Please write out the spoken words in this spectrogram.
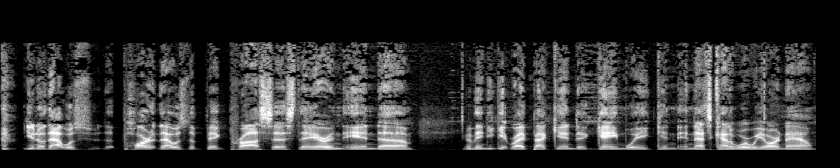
you know, that was the part. That was the big process there. And and uh, and then you get right back into game week, and, and that's kind of where we are now.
